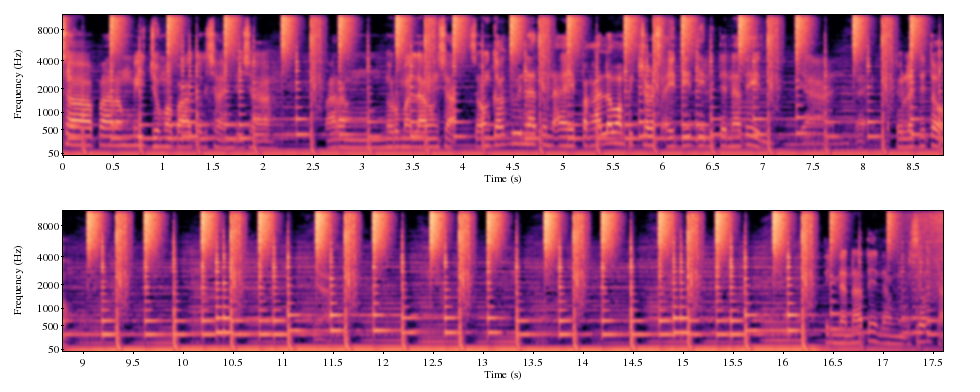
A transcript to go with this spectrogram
Sa parang medyo mabagal siya, hindi siya parang normal lamang siya. So, ang gagawin natin ay pangalawang pictures ay didelete natin. Yan. Eh, Katulad nito. Yan. Tingnan natin ang resulta.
